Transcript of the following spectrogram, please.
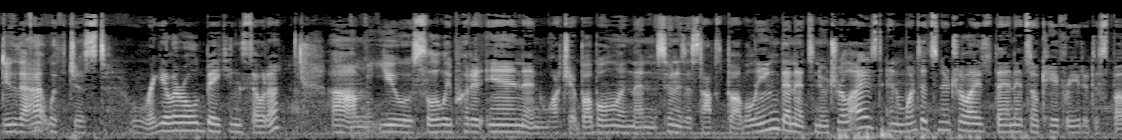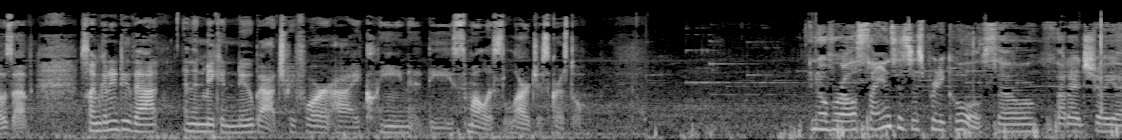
do that with just regular old baking soda. Um, you slowly put it in and watch it bubble and then as soon as it stops bubbling then it's neutralized and once it's neutralized then it's okay for you to dispose of. So I'm going to do that and then make a new batch before I clean the smallest largest crystal. And overall science is just pretty cool so thought I'd show you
